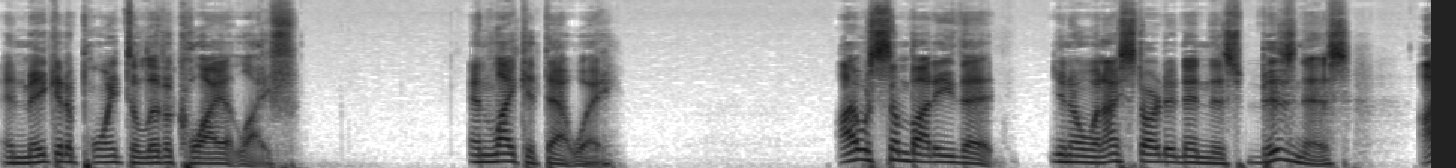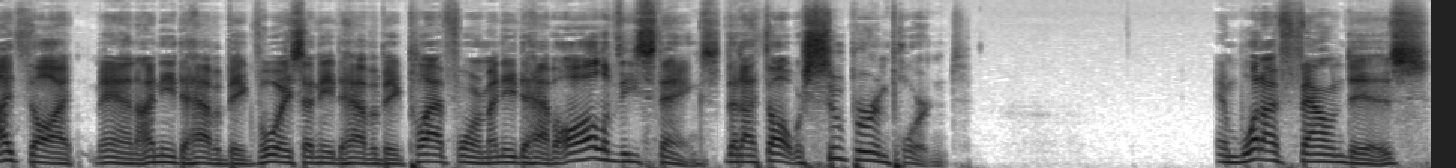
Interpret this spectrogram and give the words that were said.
and make it a point to live a quiet life and like it that way. I was somebody that, you know, when I started in this business, I thought, man, I need to have a big voice. I need to have a big platform. I need to have all of these things that I thought were super important. And what I've found is,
